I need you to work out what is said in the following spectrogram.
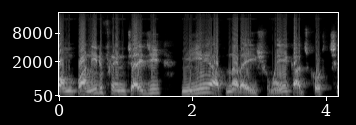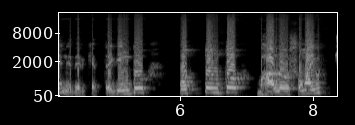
কোম্পানির ফ্র্যাঞ্চাইজি নিয়ে আপনারা এই সময়ে কাজ করছেন, এদের ক্ষেত্রে কিন্তু অত্যন্ত ভালো সময়, উচ্চ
